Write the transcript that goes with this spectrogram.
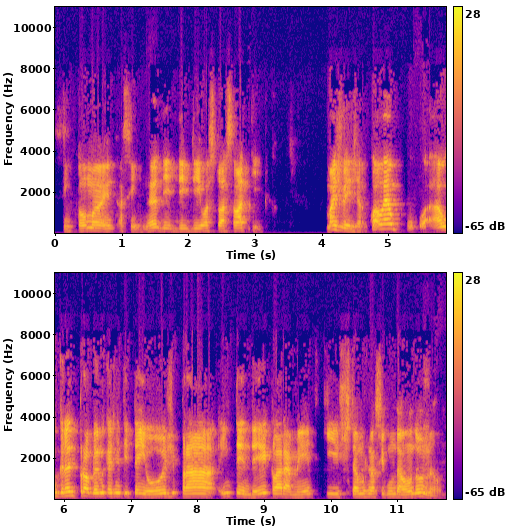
Sintoma, assim, né, de, de, de uma situação atípica. Mas veja, qual é o, o grande problema que a gente tem hoje para entender claramente que estamos na segunda onda ou não?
